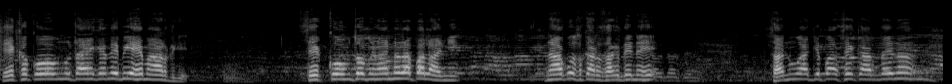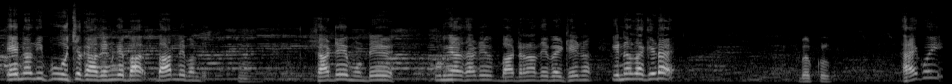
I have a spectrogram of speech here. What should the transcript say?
ਸਿੱਖ ਕੌਮ ਨੂੰ ਤਾਂ ਇਹ ਕਹਿੰਦੇ ਵੀ ਇਹ ਮਾਰ ਦਈਏ। ਸਿੱਖ ਕੌਮ ਤੋਂ ਬਿਨਾਂ ਇਹਨਾਂ ਦਾ ਭਲਾ ਨਹੀਂ। ਨਾ ਕੁਝ ਕਰ ਸਕਦੇ ਨੇ ਇਹ। ਸਾਨੂੰ ਅੱਜ ਪਾਸੇ ਕਰਦੇ ਨਾ ਇਹਨਾਂ ਦੀ ਪੂਛ ਚਕਾ ਦੇਣਗੇ ਬਾ- ਬਾਹਰਲੇ ਬੰਦੇ। ਸਾਡੇ ਮੁੰਡੇ ਕੁੜੀਆਂ ਸਾਡੇ ਬਾਰਡਰਾਂ ਤੇ ਬੈਠੇ ਨੇ ਇਹਨਾਂ ਦਾ ਕਿਹੜਾ ਹੈ? ਬਿਲਕੁਲ। ਹੈ ਕੋਈ?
